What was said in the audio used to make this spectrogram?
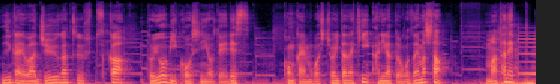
次回は10月2日土曜日更新予定です。今回もご視聴いただきありがとうございました。またね。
